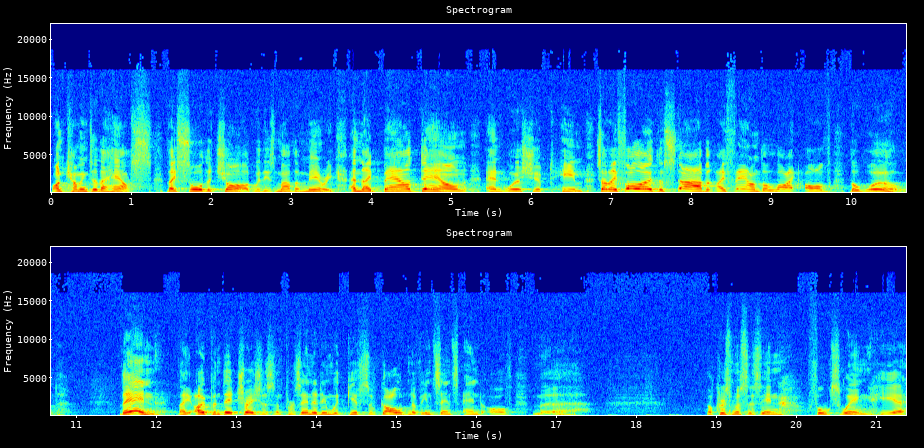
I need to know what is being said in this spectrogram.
On coming to the house, they saw the child with his mother Mary, and they bowed down and worshipped him. So they followed the star, but they found the light of the world. Then they opened their treasures and presented him with gifts of gold and of incense and of myrrh. Well, Christmas is in full swing here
